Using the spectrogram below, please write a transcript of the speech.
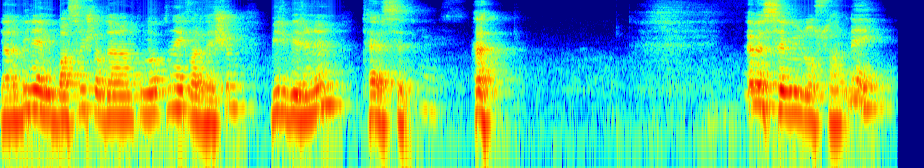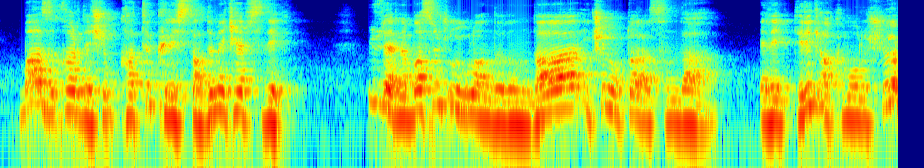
Yani bir nevi basınçla dayanıklılık ne kardeşim? Birbirinin tersi. Heh. Evet sevgili dostlar ne? Bazı kardeşim katı kristal demek hepsi değil. Üzerine basınç uygulandığında iki nokta arasında elektrik akımı oluşuyor.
